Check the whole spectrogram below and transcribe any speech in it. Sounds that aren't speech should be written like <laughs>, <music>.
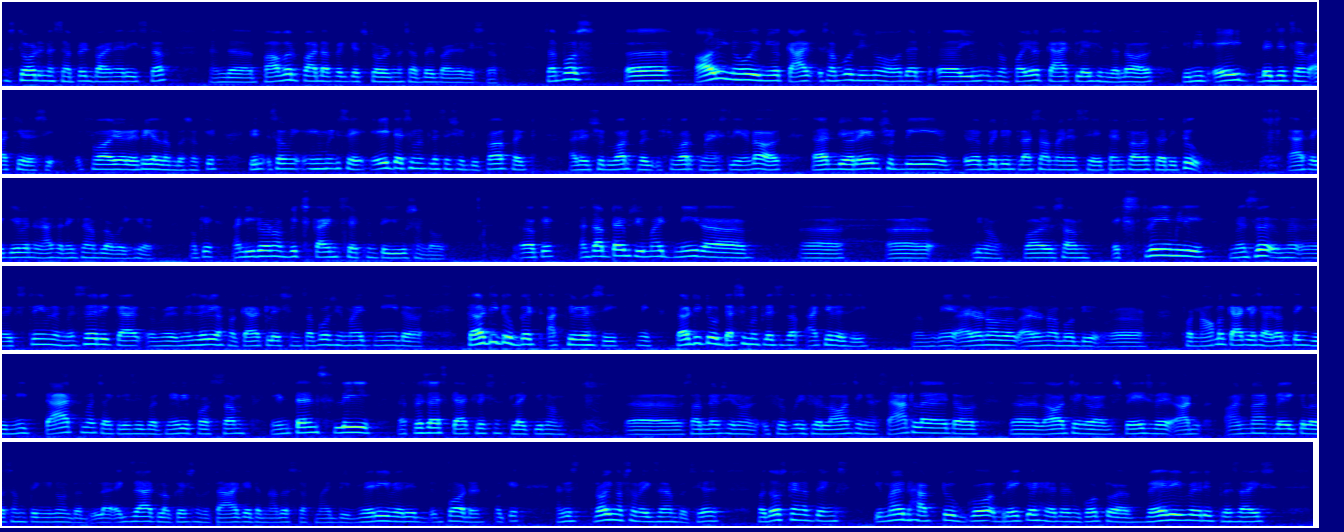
stored in a separate binary stuff and the power part of it gets stored in a separate binary stuff. Suppose uh, all you know in your suppose you know that uh, you for- your calculations and all you need eight digits of accuracy for your real numbers okay? You, so you mean to say eight decimal places should be perfect and it should work with should work nicely and all and your range should be uh, between plus or minus say 10 power 32 as I given as an example over here okay? And you don't know which kind statement to use and all okay? And sometimes you might need a, uh uh you know for some extremely miser- extremely misery cal- misery of a calculation. Suppose you might need a 32 bit accuracy I mean 32 decimal places of accuracy. Um, I don't know I don't know about you uh, for normal calculation I don't think you need that much accuracy but maybe for some intensely uh, precise calculations like you know uh, sometimes you know if you're if you're launching a satellite or uh, launching a space way un- unmanned vehicle or something you know the exact location of the target and other stuff might be very very important okay? I'm just throwing up some examples here. For those kind of things you might have to go break ahead and go to a very very precise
